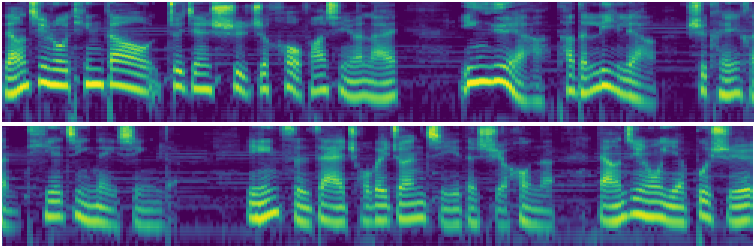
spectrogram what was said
梁静茹听到这件事之后，发现原来音乐啊，它的力量是可以很贴近内心的。因此，在筹备专辑的时候呢，梁静茹也不时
